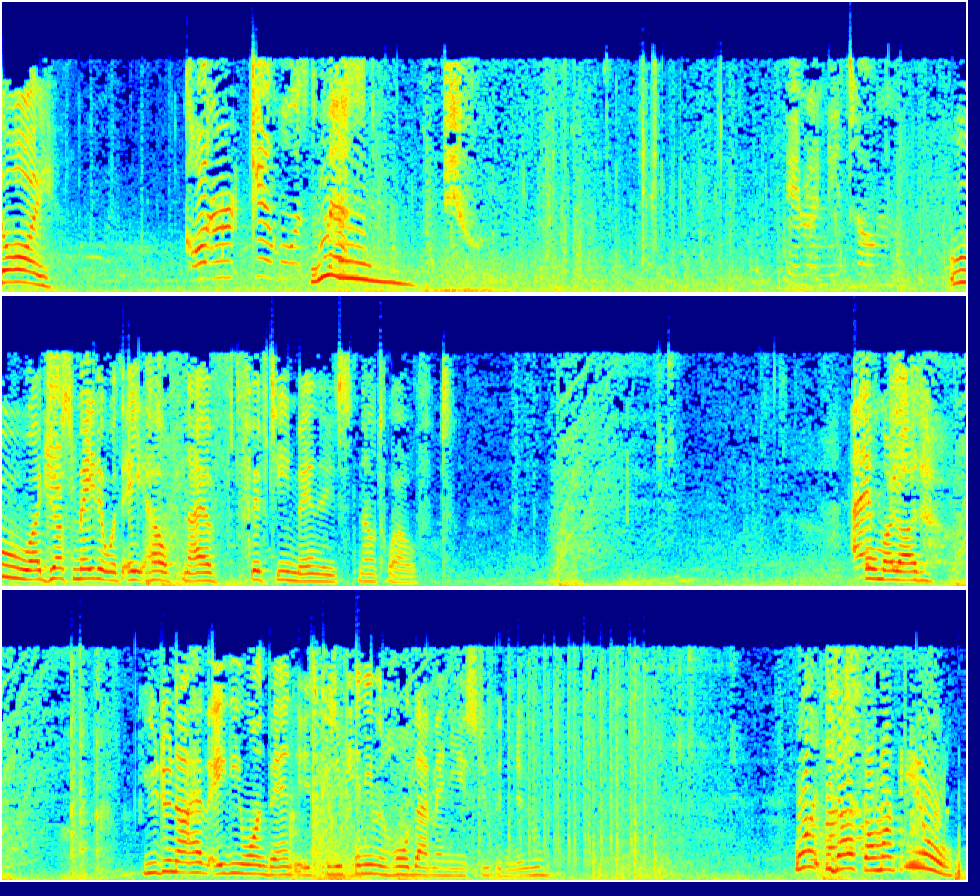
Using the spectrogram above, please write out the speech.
die. Connor Campbell is the best. Woo! Phew. And I need some. Ooh, I just made it with eight health, and I have 15 band-aids now 12. I Oh my god. You do not have 81 band-aids because you can't even hold that many, you stupid noob. What? The guy stole my kill.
